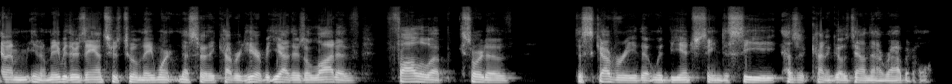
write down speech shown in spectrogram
and I'm you know maybe there's answers to them they weren't necessarily covered here, but yeah, there's a lot of follow up sort of discovery that would be interesting to see as it kind of goes down that rabbit hole.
